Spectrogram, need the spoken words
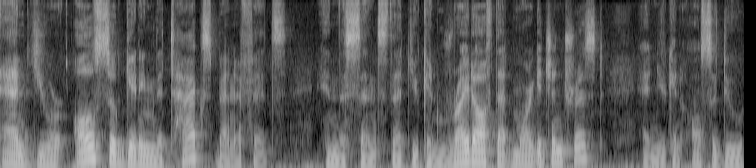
And you're also getting the tax benefits in the sense that you can write off that mortgage interest and you can also do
